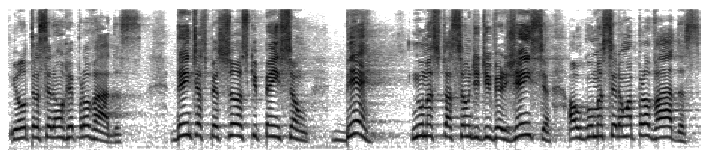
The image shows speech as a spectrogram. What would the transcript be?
e outras serão reprovadas. Dentre as pessoas que pensam B, numa situação de divergência, algumas serão aprovadas,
